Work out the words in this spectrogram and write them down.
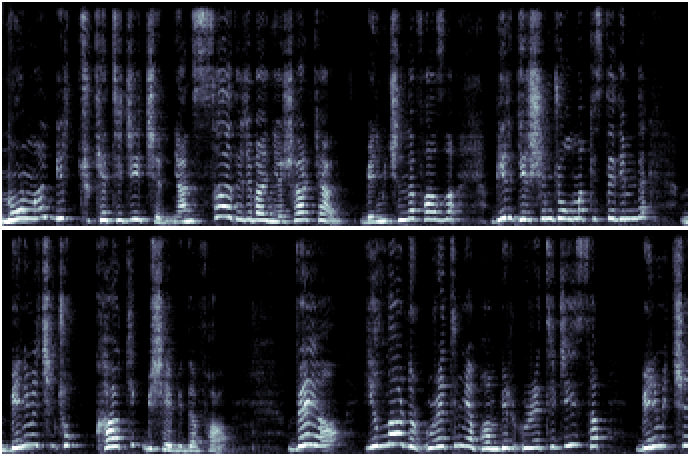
Normal bir tüketici için yani sadece ben yaşarken benim için de fazla. Bir girişimci olmak istediğimde benim için çok kaotik bir şey bir defa. Veya yıllardır üretim yapan bir üreticiysem benim için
